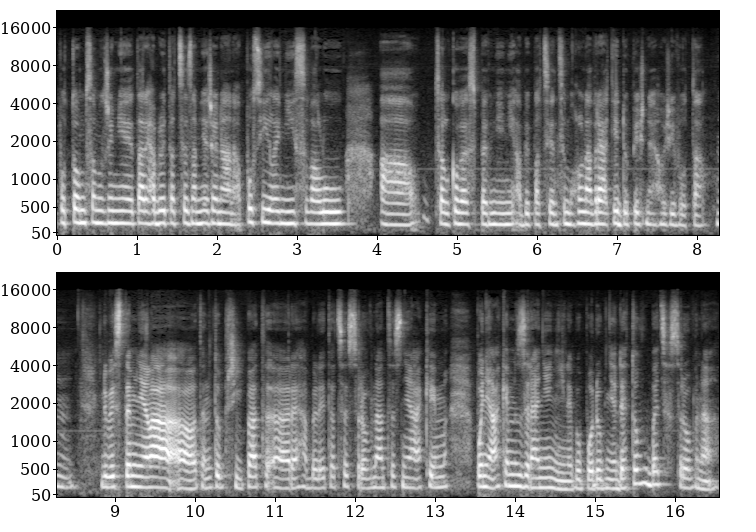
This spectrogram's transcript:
Potom samozřejmě je ta rehabilitace zaměřená na posílení svalů a celkové spevnění, aby pacient se mohl navrátit do běžného života. Hmm. Kdybyste měla tento případ rehabilitace srovnat s nějakým, po nějakém zranění nebo podobně, jde to vůbec srovnat?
